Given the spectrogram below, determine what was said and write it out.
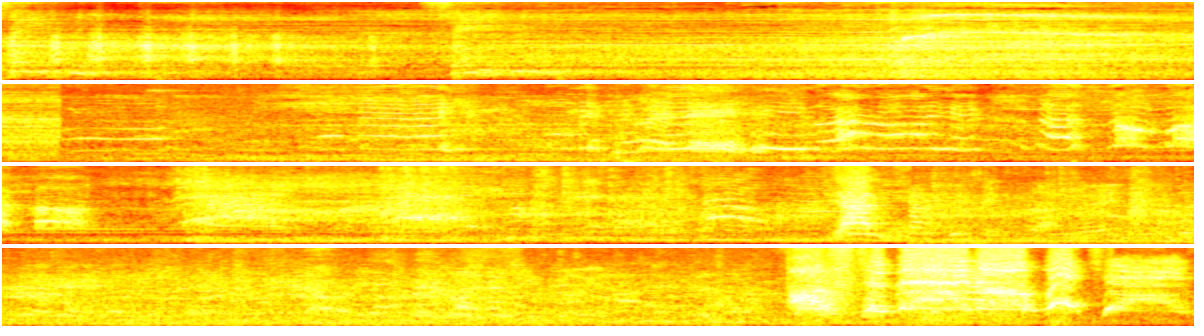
Save me. Save me. Off to burn all witches!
